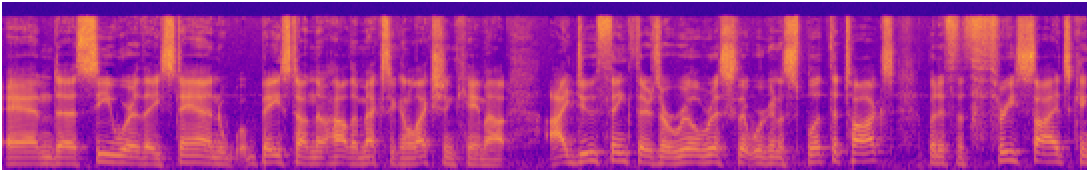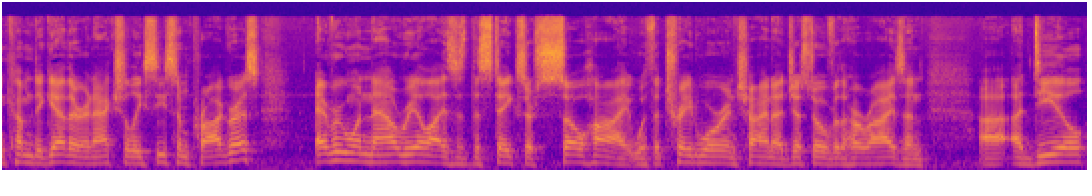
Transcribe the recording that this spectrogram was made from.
and uh, see where they stand based on the, how the Mexican election came out. I do think there's a real risk that we're going to split the talks, but if the three sides can come together and actually see some progress, Everyone now realizes the stakes are so high with a trade war in China just over the horizon. Uh, a deal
